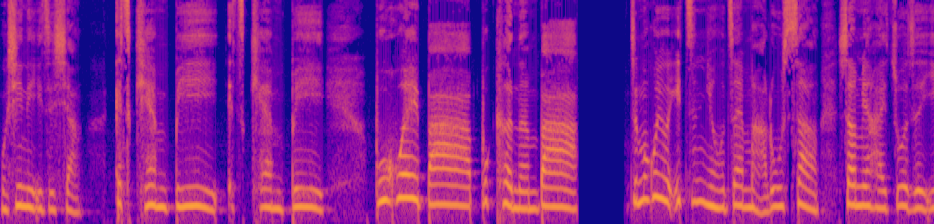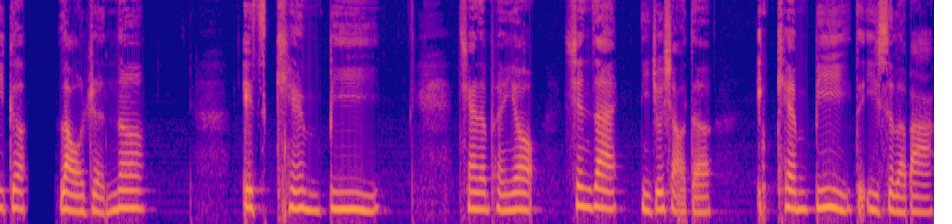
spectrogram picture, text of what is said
我心里一直想：“It can be, it can be，不会吧？不可能吧？怎么会有一只牛在马路上，上面还坐着一个老人呢？”It can be，亲爱的朋友，现在你就晓得 “it can be” 的意思了吧？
